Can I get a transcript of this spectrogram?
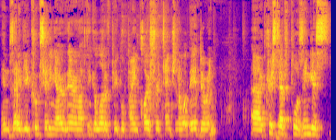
and Xavier Cooks heading over there, and I think a lot of people paying closer attention to what they're doing. Uh, Kristaps Porzingis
